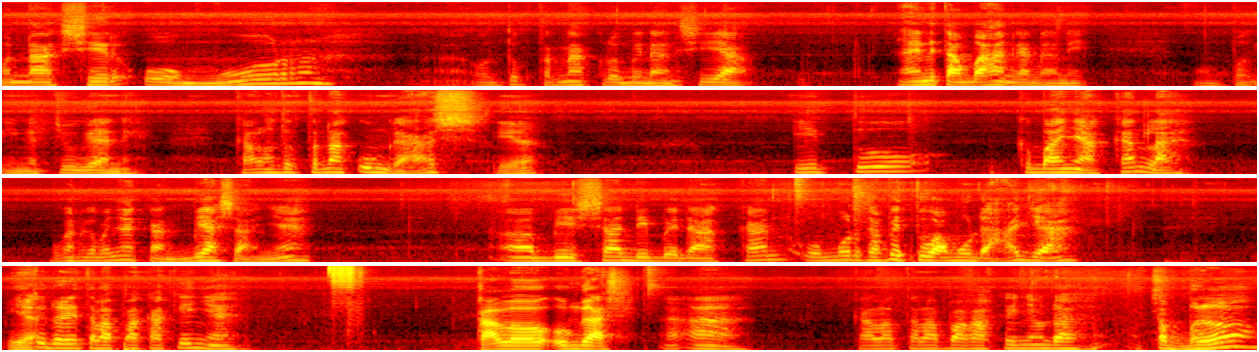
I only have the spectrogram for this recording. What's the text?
menaksir umur uh, untuk ternak ruminansia. Nah ini tambahan kan Nani, mumpung ingat juga nih. Kalau untuk ternak unggas iya itu kebanyakan lah, bukan kebanyakan, biasanya uh, bisa dibedakan umur tapi tua muda aja. Ya. Itu dari telapak kakinya. kalau unggas Ah, ah. Kalau telapak kakinya udah tebel,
